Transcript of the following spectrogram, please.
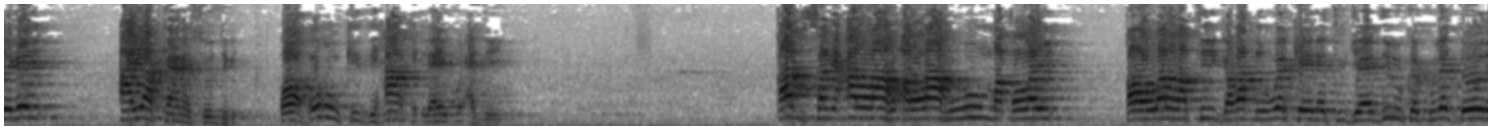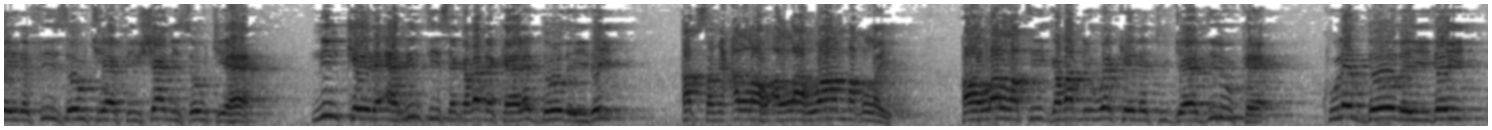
degay aayaadkaana soo degay oo xukunkii dihaarka ilaahay ku cadeeyey قال التي قبضي وركينة تجادلك كل الدورين في زوجها في شام زوجها. من كده أرنتي سقبضي كل الدورين. قد سمع الله الله وامغلي قال التي قبضي وركينة تجادلك كل الدورين.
